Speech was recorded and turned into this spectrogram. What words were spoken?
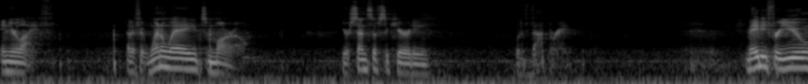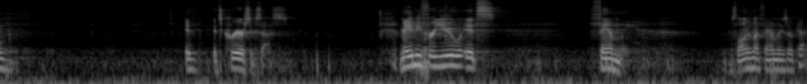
in your life that if it went away tomorrow, your sense of security would evaporate. Maybe for you, it's career success. Maybe for you, it's family. As long as my family's okay.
